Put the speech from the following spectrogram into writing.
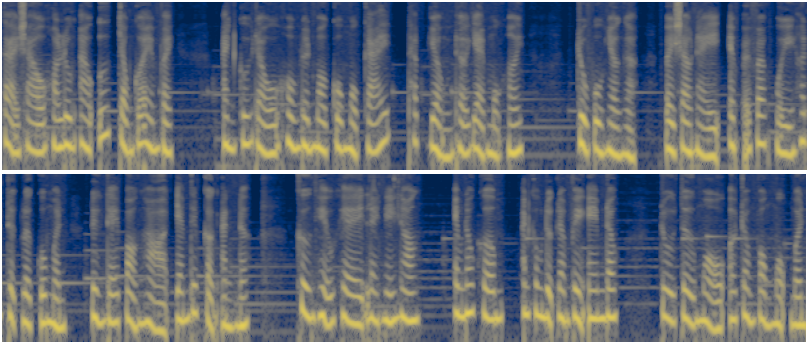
tại sao họ luôn ao ước chồng của em vậy? Anh cúi đầu hôn lên môi cô một cái, thấp giọng thở dài một hơi. Chu phu nhân à, vậy sau này em phải phát huy hết thực lực của mình, đừng để bọn họ dám tiếp cận anh nữa. Khương Hiểu khề lại nỉ non, em nấu cơm, anh không được làm phiền em đâu. Trù tự mộ ở trong phòng một mình,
